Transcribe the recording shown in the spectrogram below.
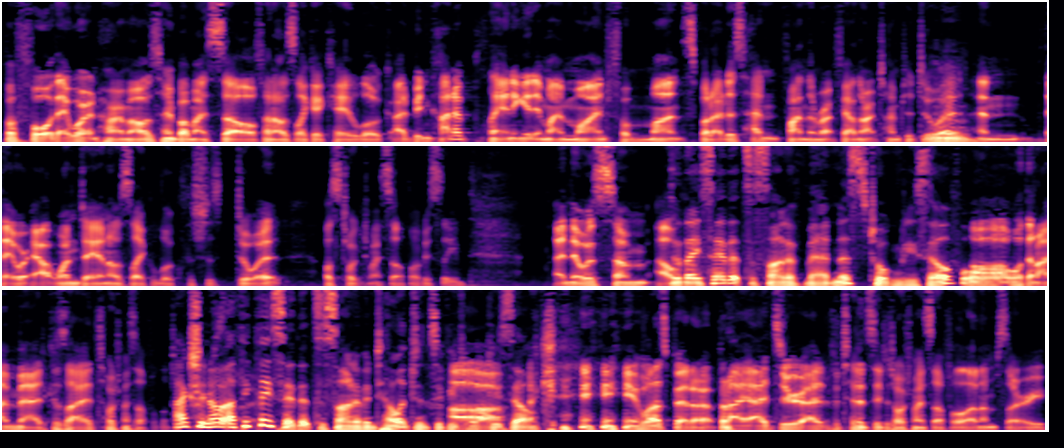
before they weren't home, I was home by myself, and I was like, okay, look, I'd been kind of planning it in my mind for months, but I just hadn't find the right, found the right time to do it. Mm. And they were out one day, and I was like, look, let's just do it. I was talking to myself, obviously, and there was some. Do they say that's a sign of madness, talking to yourself? Or Oh, well, then I'm mad because I talk to myself all the time. actually, no. I think they say that's a sign of intelligence if you talk Oh, to ah, yourself. Okay, well that's better. But I, I do. I have a tendency to talk to myself a lot. I'm sorry.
